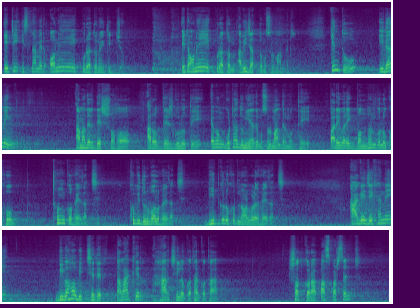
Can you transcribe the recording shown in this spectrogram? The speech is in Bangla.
এটি ইসলামের অনেক পুরাতন ঐতিহ্য। এটা অনেক পুরাতন আভিজাত্য মুসলমানদের। কিন্তু ইদানিং আমাদের দেশসহ আরব দেশগুলোতে এবং গোটা দুনিয়াতে মুসলমানদের মধ্যে পারিবারিক বন্ধনগুলো খুব ঠুনকো হয়ে যাচ্ছে, খুবই দুর্বল হয়ে যাচ্ছে, ভিতগুলো খুব নড়বড়ে হয়ে যাচ্ছে। আগে যেখানে বিবাহ বিচ্ছেদের তালাকের হার ছিল কথার কথা, শতকরা পাঁচ পার্সেন্ট,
